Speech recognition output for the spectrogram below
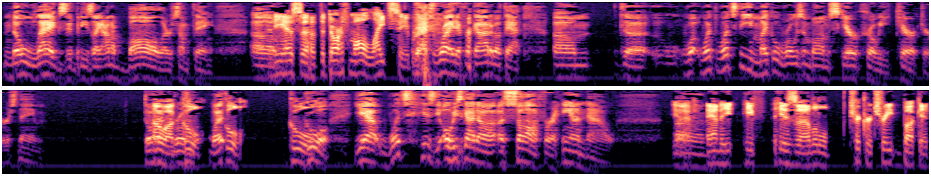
no legs, but he's like on a ball or something. Um, and he has uh, the Darth Maul lightsaber. that's right. I forgot about that. Um, the what what what's the Michael Rosenbaum scarecrowy character's name? Don't oh, uh, Rosen- Ghoul. What? Ghoul. Ghoul. Ghoul. Yeah, what's his? Oh, he's got a, a saw for a hand now. Yeah, Um, and he, he his uh, little trick or treat bucket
